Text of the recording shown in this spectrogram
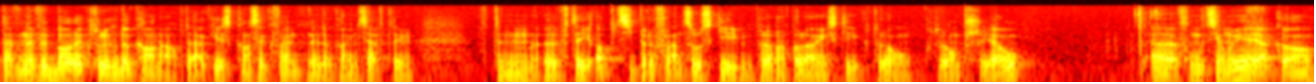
pewne wybory, których dokonał. Tak? Jest konsekwentny do końca w, tym, w, tym, w tej opcji profrancuskiej, pronapoleońskiej, którą, którą przyjął. E, funkcjonuje jako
